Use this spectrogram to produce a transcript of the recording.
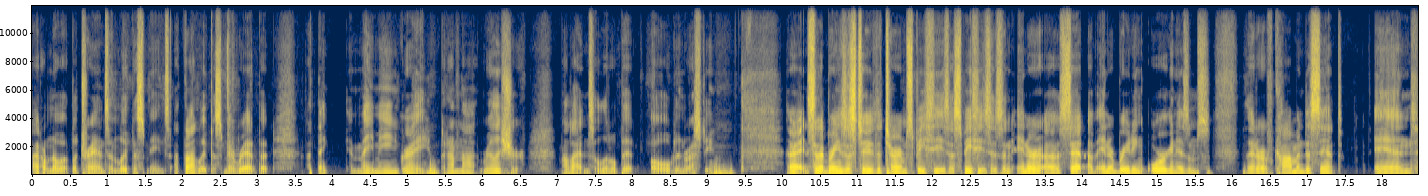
I don't know what latrans and lupus means. I thought lupus meant red, but I think it may mean gray, but I'm not really sure. My Latin's a little bit old and rusty. All right, so that brings us to the term species. A species is an inner uh, set of interbreeding organisms that are of common descent and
